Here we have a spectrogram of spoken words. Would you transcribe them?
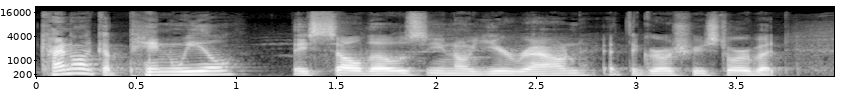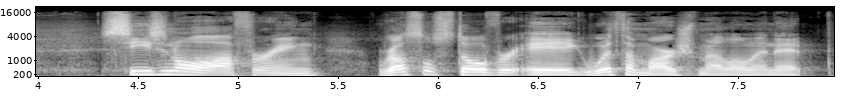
Kind of like a pinwheel. They sell those, you know, year round at the grocery store, but seasonal offering, Russell Stover egg with a marshmallow in it.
